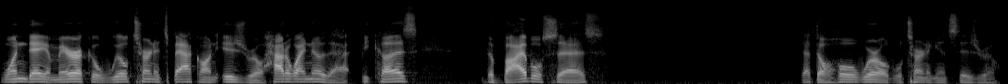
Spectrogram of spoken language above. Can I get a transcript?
One day America will turn its back on Israel. How do I know that? Because the Bible says that the whole world will turn against Israel,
